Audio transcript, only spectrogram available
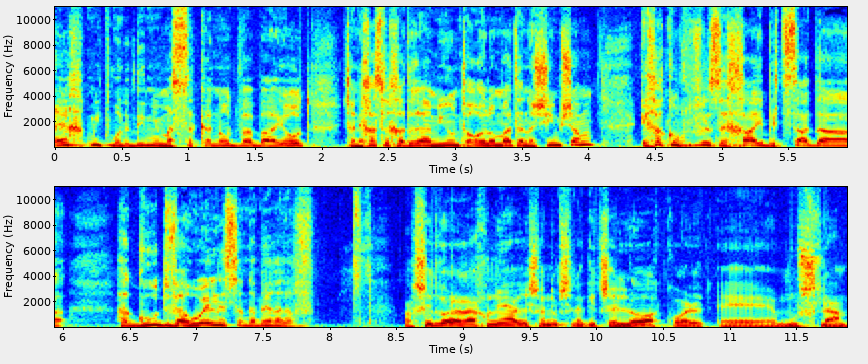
איך מתמודדים עם הסכנות והבעיות? כשאתה נכנס לחדרי המיון, אתה רואה לא מעט אנשים שם, איך הקונפליקט הזה חי בצד הגוד והוולנס שאתה מדבר עליו? ראשית כל אנחנו נהיה הראשונים שנגיד שלא הכל אה, מושלם.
